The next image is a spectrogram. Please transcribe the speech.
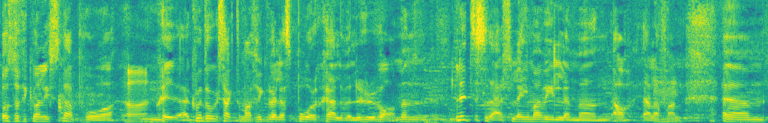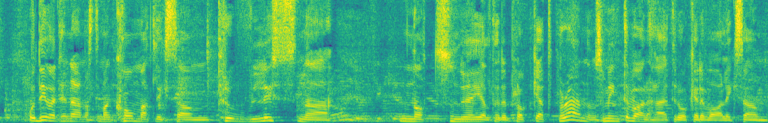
Och så fick man lyssna på skiv. Jag kommer inte ihåg exakt om man fick välja spår själv eller hur det var. Men lite sådär så länge man ville. Men ja, i alla fall. Ehm, och det var det närmaste man kom att liksom provlyssna något som du helt hade plockat på random. Som inte var det här att det råkade vara liksom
